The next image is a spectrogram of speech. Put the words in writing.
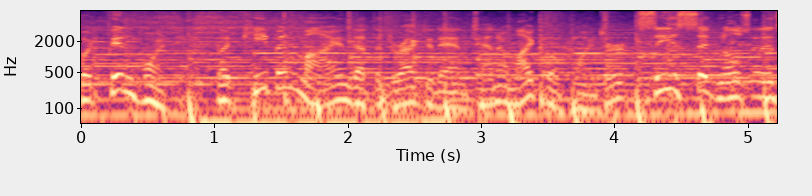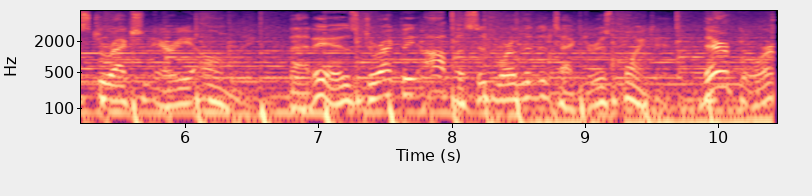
quick pinpointing. But keep in mind that the directed antenna micro pointer sees signals in its direction area only, that is, directly opposite where the detector is pointed. Therefore,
